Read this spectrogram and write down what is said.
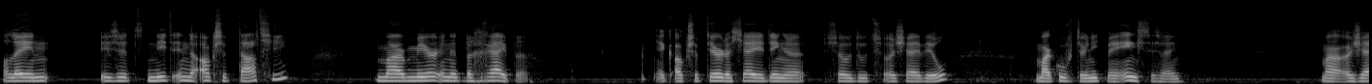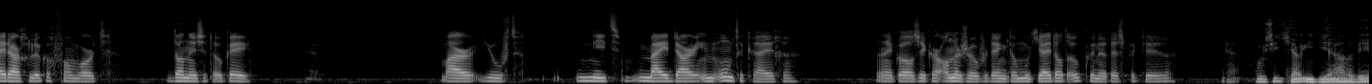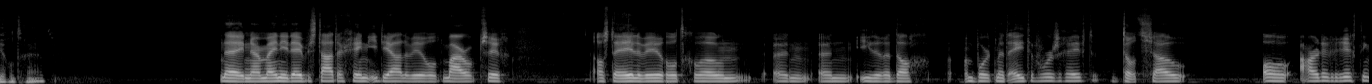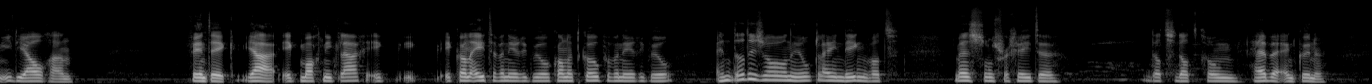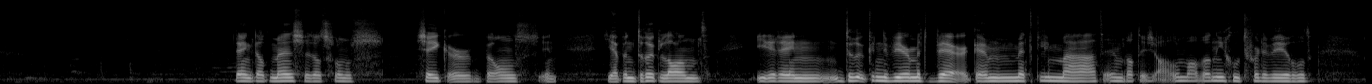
Alleen is het niet in de acceptatie, maar meer in het begrijpen. Ik accepteer dat jij je dingen zo doet zoals jij wil, maar ik hoef het er niet mee eens te zijn. Maar als jij daar gelukkig van wordt, dan is het oké. Maar je hoeft niet mij daarin om te krijgen. En ik wel, als ik er anders over denk, dan moet jij dat ook kunnen respecteren. Ja. Hoe ziet jouw ideale wereld eruit? Nee, naar mijn idee bestaat er geen ideale wereld. Maar op zich, als de hele wereld gewoon een, een, iedere dag een bord met eten voor zich heeft, dat zou al aardig richting ideaal gaan. Vind ik. Ja, ik mag niet klagen. Ik, ik, ik kan eten wanneer ik wil, kan het kopen wanneer ik wil. En dat is al een heel klein ding wat mensen soms vergeten dat ze dat gewoon hebben en kunnen. Ik denk dat mensen dat soms, zeker bij ons, in, je hebt een druk land, iedereen druk in de weer met werk en met klimaat en wat is allemaal wel niet goed voor de wereld.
